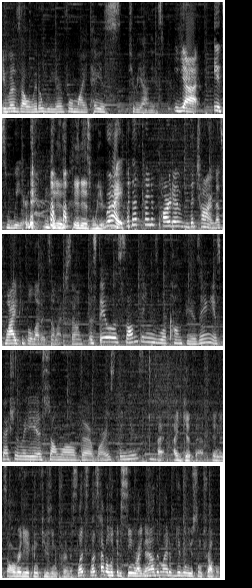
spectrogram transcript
It was a little weird for my taste, to be honest. Yeah, it's weird. It is, it is weird. right, but that's kind of part of the charm. That's why people love it so much. So, Still, some things were confusing, especially some of the words they used. I, I get that, and it's already a confusing premise. Let's let's have a look at a scene right now that might have given you some trouble.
